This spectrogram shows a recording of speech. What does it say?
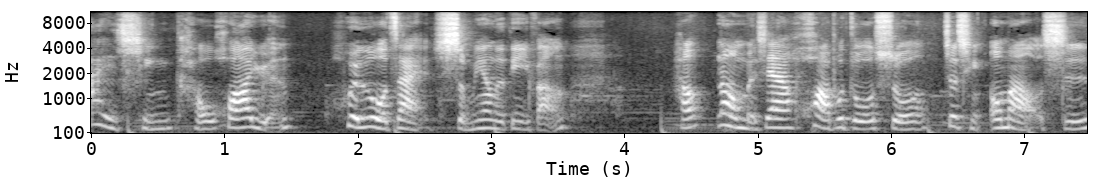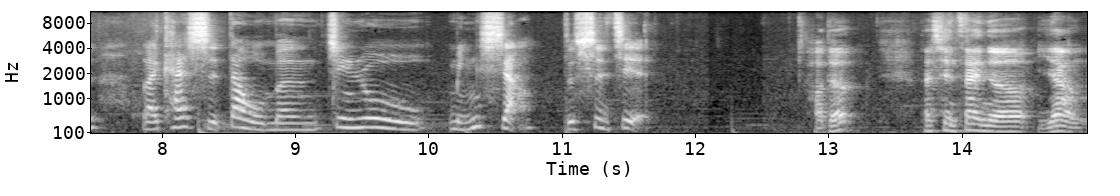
爱情桃花源。会落在什么样的地方？好，那我们现在话不多说，就请欧玛老师来开始带我们进入冥想的世界。好的，那现在呢，一样，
